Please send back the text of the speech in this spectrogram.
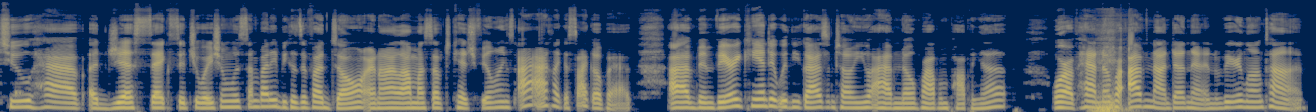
to have a just sex situation with somebody because if I don't and I allow myself to catch feelings, I act like a psychopath. I have been very candid with you guys and telling you I have no problem popping up. Or I've had no, pro- I've not done that in a very long time.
